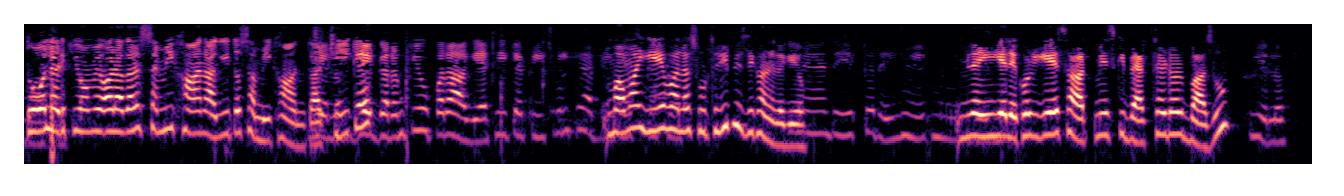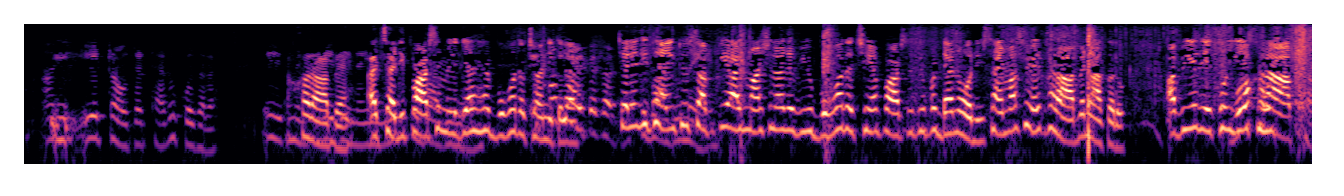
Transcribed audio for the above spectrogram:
दो लड़कियों में और अगर समी खान आ गई तो समी खान का ठीक है? गर्म के ऊपर आ गया ठीक है? पीचफुल फैब्रिक मामा ये वाला सूट थ्री पीस दिखाने लगे हो? देख तो रही हूँ एक मिनट नहीं ये देखो ये साथ में इसकी बैक साइड और बाजू। ये लो हाँ ये ट्राउज़र था रुको जरा। खराब है। अच्छा जी पार्सल मिल गया है। बहुत अच्छा निकला चलें जी थैंक यू सबकी आज माशाल्लाह रिव्यू बहुत अच्छे हैं पार्सल के ऊपर डन हो रही साइमा से खराब है ना करो। अब ये देखो ये खराब था।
